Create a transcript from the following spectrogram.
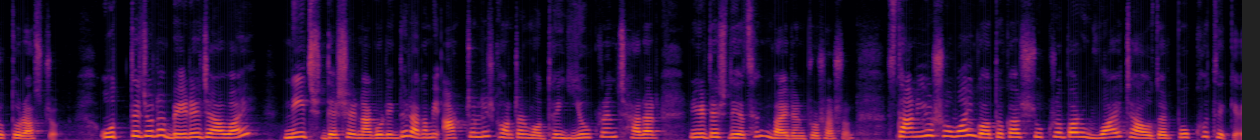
যুক্তরাষ্ট্র। উত্তেজনা বেড়ে যাওয়ায় নিজ দেশের নাগরিকদের আগামী আটচল্লিশ ঘণ্টার মধ্যে ইউক্রেন ছাড়ার নির্দেশ দিয়েছেন বাইডেন প্রশাসন। স্থানীয় সময় গতকাল শুক্রবার হোয়াইট হাউসের পক্ষ থেকে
